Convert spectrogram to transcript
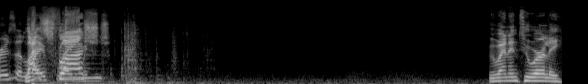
Where's the Lights lifeline when flashed! We went in too early.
